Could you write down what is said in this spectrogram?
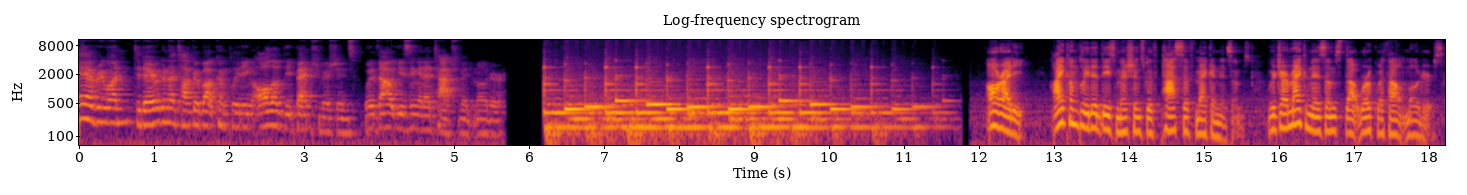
Hey everyone, today we're going to talk about completing all of the bench missions without using an attachment motor. Alrighty, I completed these missions with passive mechanisms, which are mechanisms that work without motors.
